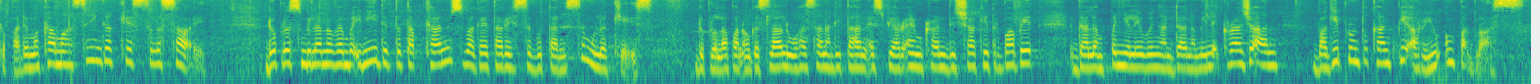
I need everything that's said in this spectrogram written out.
kepada mahkamah sehingga kes selesai. 29 November ini ditetapkan sebagai tarikh sebutan semula kes. 28 Ogos lalu, Hasanah ditahan SPRM kerana disyaki terbabit dalam penyelewengan dana milik kerajaan bagi peruntukan PRU 14.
